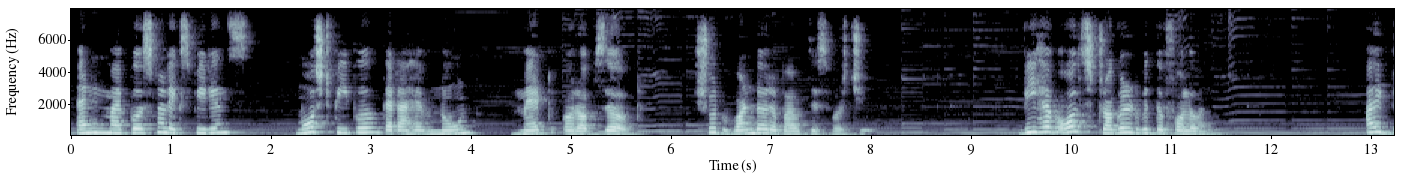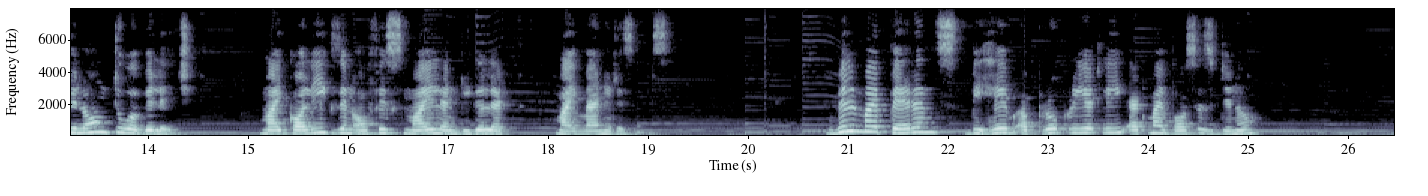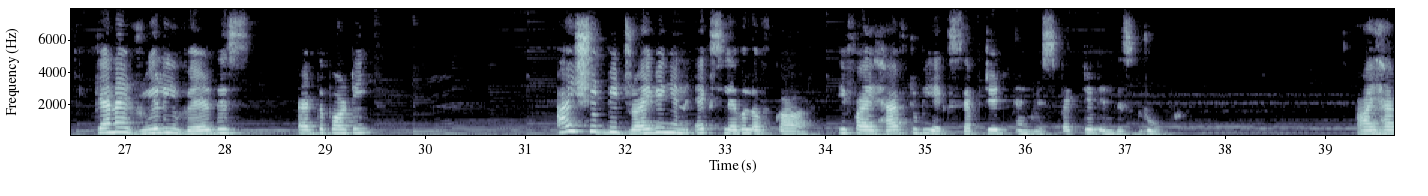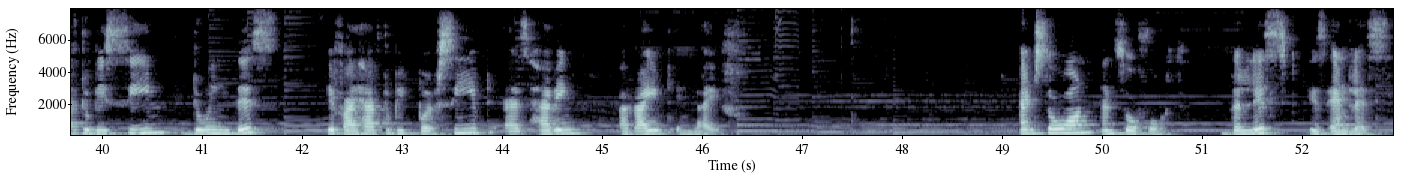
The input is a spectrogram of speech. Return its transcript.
And in my personal experience, most people that I have known, met, or observed should wonder about this virtue. We have all struggled with the following I belong to a village. My colleagues in office smile and giggle at my mannerisms. Will my parents behave appropriately at my boss's dinner? Can I really wear this at the party? I should be driving an X level of car if I have to be accepted and respected in this group. I have to be seen doing this if I have to be perceived as having arrived in life. And so on and so forth. The list is endless.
